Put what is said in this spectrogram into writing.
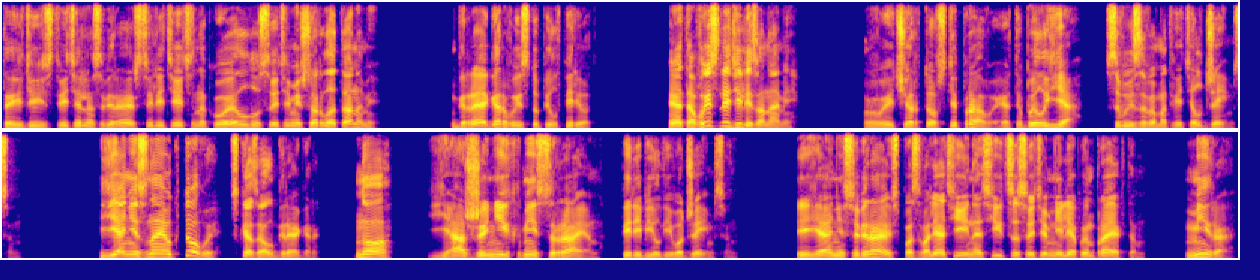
«Ты действительно собираешься лететь на Куэллу с этими шарлатанами?» Грегор выступил вперед. «Это вы следили за нами?» «Вы чертовски правы, это был я», — с вызовом ответил Джеймсон. «Я не знаю, кто вы», — сказал Грегор. «Но я жених мисс Райан», — перебил его Джеймсон. «И я не собираюсь позволять ей носиться с этим нелепым проектом. Мира,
